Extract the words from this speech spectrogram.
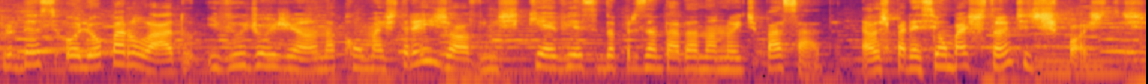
Prudence olhou para o lado e viu Georgiana com mais três jovens que havia sido apresentada na noite passada. Elas pareciam bastante dispostas.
